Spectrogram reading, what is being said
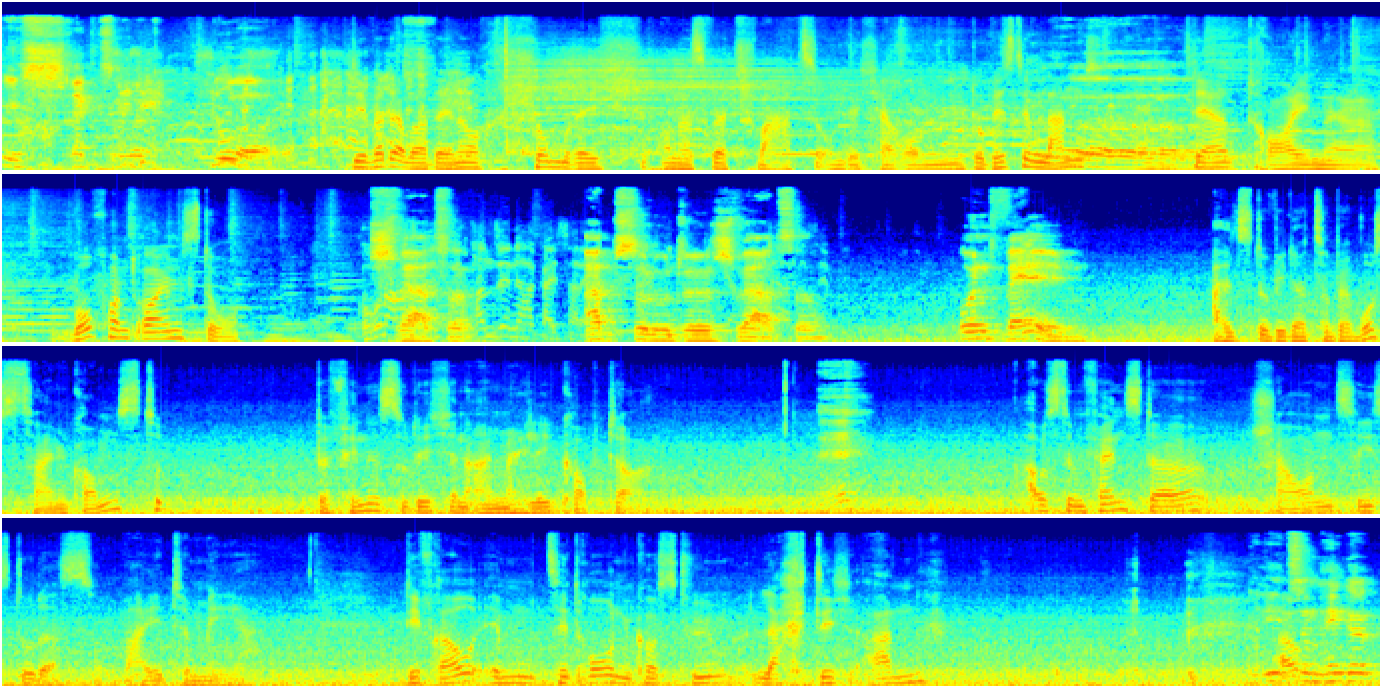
Ich schreck zurück. Uah. Dir wird aber dennoch schummrig und es wird schwarz um dich herum. Du bist im Land der Träume. Wovon träumst du? Schwärze. Absolute Schwärze. Und Wellen. Als du wieder zu Bewusstsein kommst, befindest du dich in einem Helikopter. Aus dem Fenster schauend siehst du das weite Meer. Die Frau im Zitronenkostüm lacht dich an. Wie zum Henker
